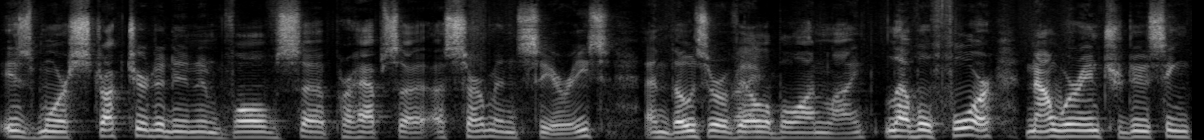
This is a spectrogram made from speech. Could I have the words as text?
is more structured and it involves uh, perhaps a, a, sermon series, and those are available right. online. Level four, now we're introducing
